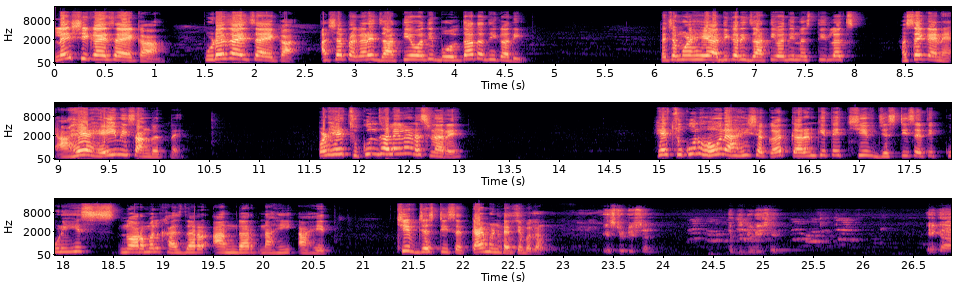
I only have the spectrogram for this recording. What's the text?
लय शिकायचं आहे का? पुढे जायचं आहे का? अशा प्रकारे जातीयवादी बोलतात अधिकारी. त्याच्यामुळे हे अधिकारी जातीवादी नसतीलच. असे काय नाही? आहे हेही मी सांगत नाही. पण हे चुकून झालेलं नसणार आहे. हे चुकून होऊ नाही शकत कारण की ते चीफ जस्टिस आहेत ते कुणीही नॉर्मल खासदार आमदार नाही आहेत. चीफ जस्टिस आहेत. काय म्हणतात ते बघा. इन्स्टिट्यूशन एका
